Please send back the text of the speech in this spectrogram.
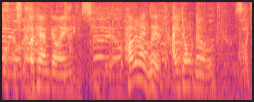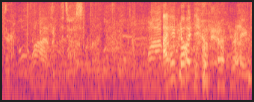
Fuck was that? Okay, I'm going. Can't even see. How did I live? I don't know. It's like they're hypnotized. I had no idea I'm running.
